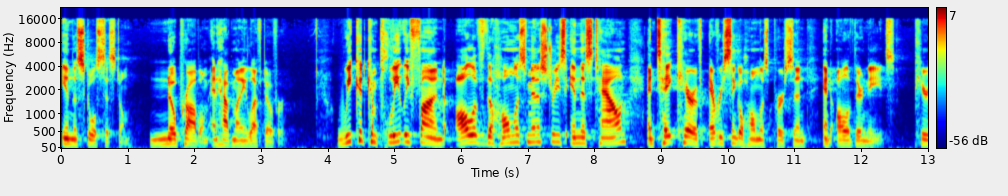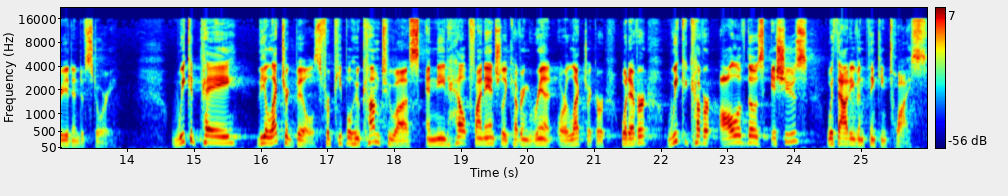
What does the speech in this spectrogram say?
in the school system no problem, and have money left over. We could completely fund all of the homeless ministries in this town and take care of every single homeless person and all of their needs. Period. End of story. We could pay the electric bills for people who come to us and need help financially covering rent or electric or whatever. We could cover all of those issues without even thinking twice.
